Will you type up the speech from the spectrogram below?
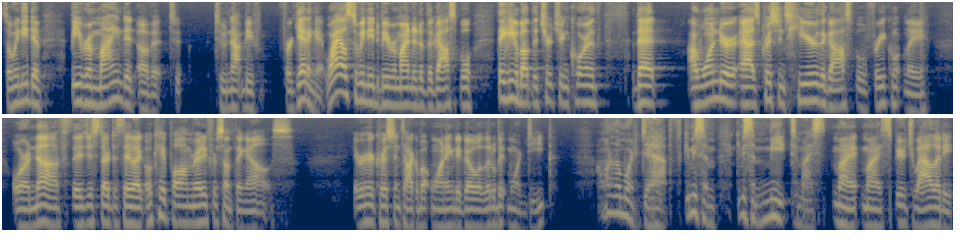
So we need to be reminded of it to, to not be forgetting it. Why else do we need to be reminded of the gospel? Thinking about the church in Corinth, that I wonder as Christians hear the gospel frequently or enough, they just start to say, like, okay, Paul, I'm ready for something else. Ever hear a Christian talk about wanting to go a little bit more deep? I want a little more depth. Give me some, give me some meat to my, my, my spirituality.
